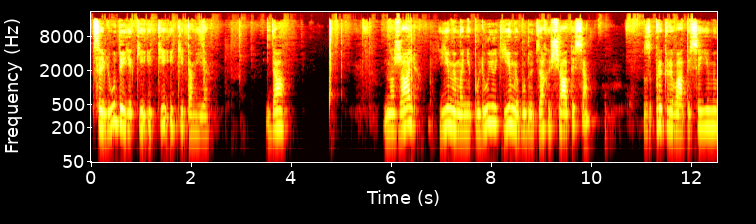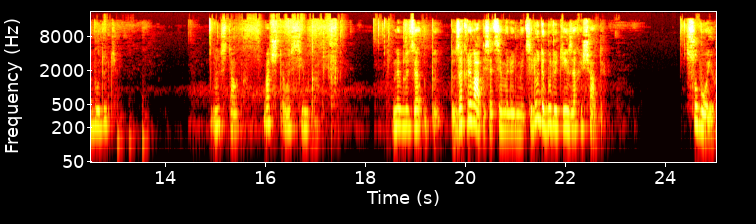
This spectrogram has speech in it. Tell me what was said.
Це люди, які і ті, і ті там є. Да. На жаль, їми маніпулюють, їми будуть захищатися, прикриватися їми будуть. Ось так. Бачите, ось сімка. Вони будуть за- закриватися цими людьми. Ці люди будуть їх захищати собою.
